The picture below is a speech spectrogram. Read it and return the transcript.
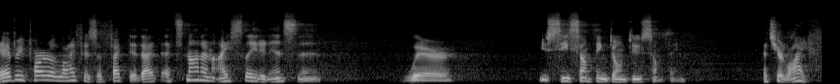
Every part of life is affected. That, that's not an isolated incident where you see something, don't do something. That's your life.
